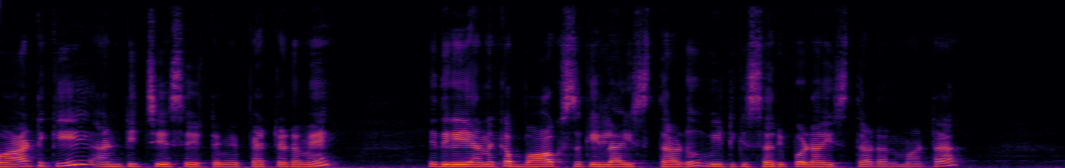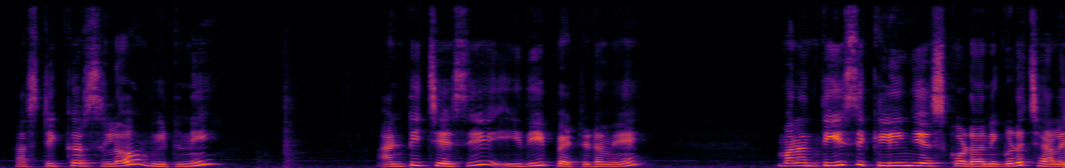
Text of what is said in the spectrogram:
వాటికి అంటించేసేయటమే పెట్టడమే. ఇది వెనక బాక్స్కి ఇలా ఇస్తాడు. వీటికి సరిపడా ఇస్తాడనమాట. ఆ స్టిక్కర్స్లో వీటిని అంటించేసి ఇది పెట్టడమే. మనం తీసి క్లీన్ చేసుకోవడానికి కూడా చాలా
